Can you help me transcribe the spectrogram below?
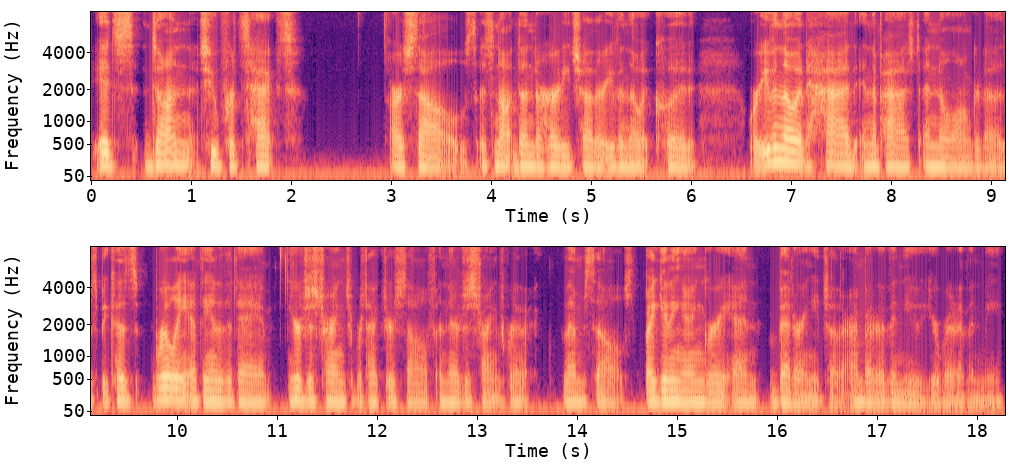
it's done to protect ourselves. It's not done to hurt each other, even though it could, or even though it had in the past and no longer does. Because really, at the end of the day, you're just trying to protect yourself and they're just trying to protect themselves by getting angry and bettering each other. I'm better than you. You're better than me.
